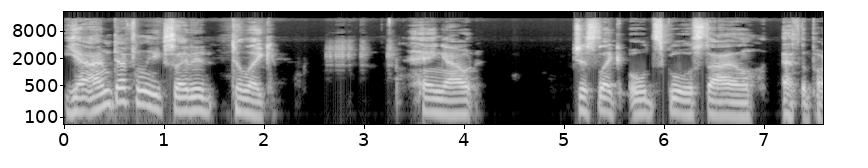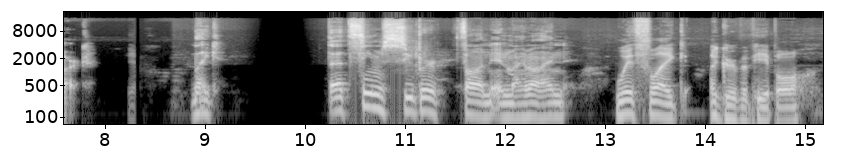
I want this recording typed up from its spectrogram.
yeah, I'm definitely excited to like hang out just like old school style at the park. Yeah. Like that seems super fun in my mind. with like a group of people.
